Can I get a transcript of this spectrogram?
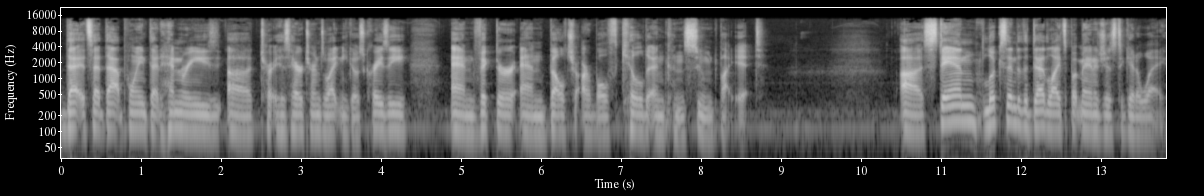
That it's at that point that Henry uh, tur his hair turns white and he goes crazy, and Victor and Belch are both killed and consumed by it. Uh, Stan looks into the deadlights but manages to get away.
